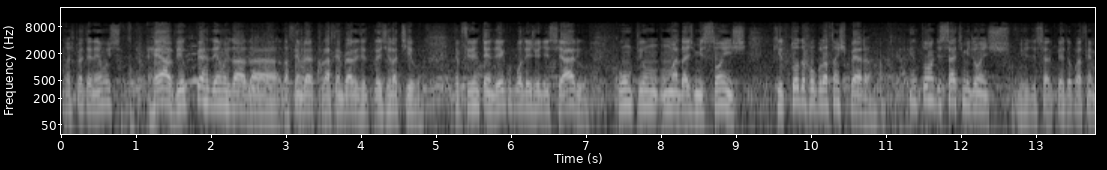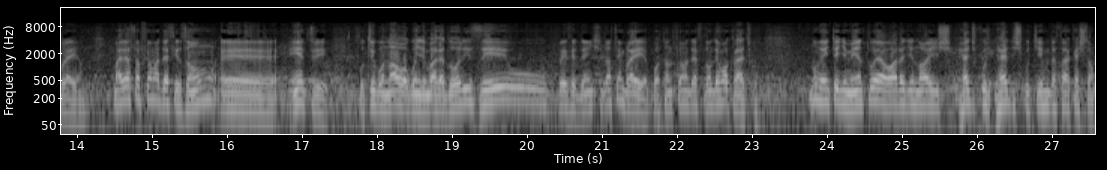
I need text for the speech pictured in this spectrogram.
Nós pretendemos reaver o que perdemos da, da, da, Assembleia, da Assembleia, Legislativa. É preciso entender que o Poder Judiciário cumpre um, uma das missões que toda a população espera. Em torno de 7 milhões o Judiciário perdeu para a Assembleia. Mas essa foi uma decisão é, entre o tribunal, alguns desembargadores e o presidente da Assembleia. Portanto, foi uma decisão democrática. No meu entendimento, é hora de nós rediscutirmos essa questão.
